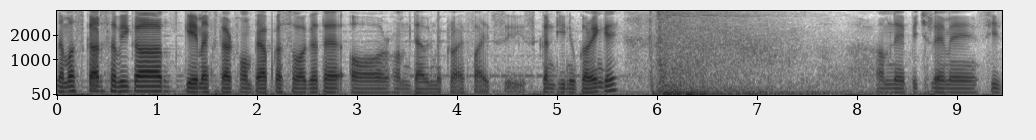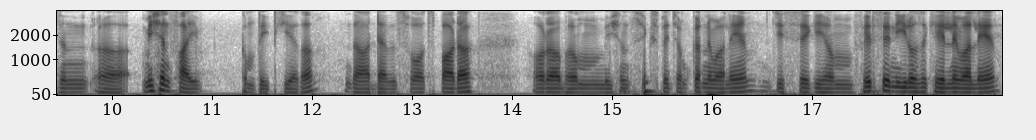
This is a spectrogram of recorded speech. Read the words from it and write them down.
नमस्कार सभी का। गेम एक्स प्लेटफॉर्म पे आपका स्वागत है और हम डेविल में क्राई फाइव सीरीज़ कंटिन्यू करेंगे। हमने पिछले में सीज़न मिशन फाइव कंप्लीट किया था द डेविल स्वॉट पाडा और अब हम मिशन सिक्स पे जंप करने वाले हैं, जिससे कि हम फिर से नीरो से खेलने वाले हैं।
